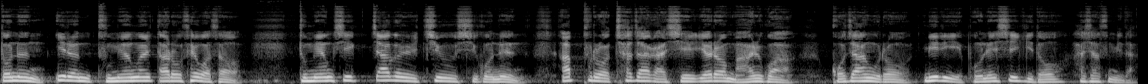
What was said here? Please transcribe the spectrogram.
또는 72명을 따로 세워서 두 명씩 짝을 지우시고는 앞으로 찾아가실 여러 마을과 고장으로 미리 보내시기도 하셨습니다.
